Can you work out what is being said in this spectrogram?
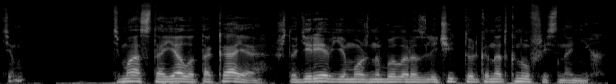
Тем... Тьма стояла такая, что деревья можно было различить, только наткнувшись на них.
